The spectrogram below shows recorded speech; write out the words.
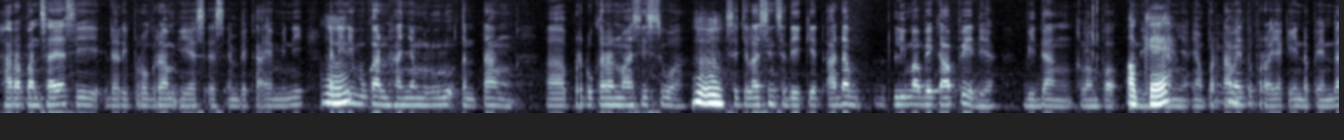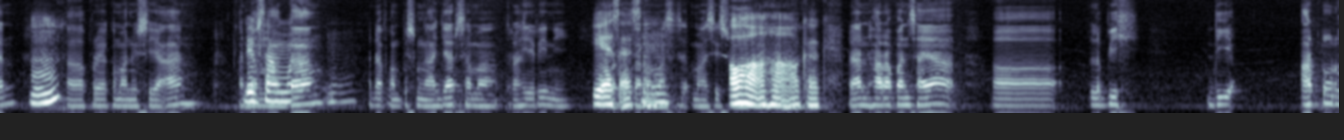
harapan saya sih dari program ISS MBKM ini hmm. kan ini bukan hanya melulu tentang uh, pertukaran mahasiswa. Hmm. Sejelasin sedikit ada 5 BKP dia bidang kelompok okay. pendidikannya. Yang pertama hmm. itu proyek independen, hmm. uh, proyek kemanusiaan, ada Dia magang, mm. ada kampus mengajar sama terakhir ini ISS mm. mahasiswa. Oh, oke oke. Okay, okay. Dan harapan saya uh, lebih diatur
